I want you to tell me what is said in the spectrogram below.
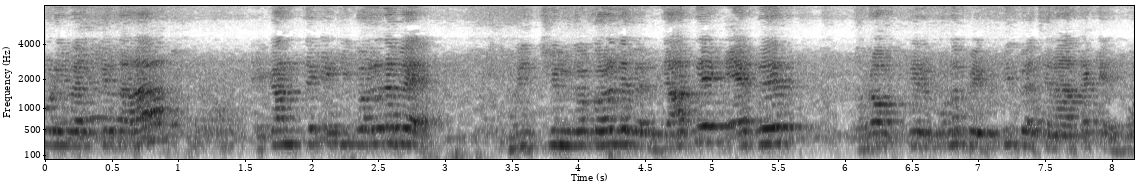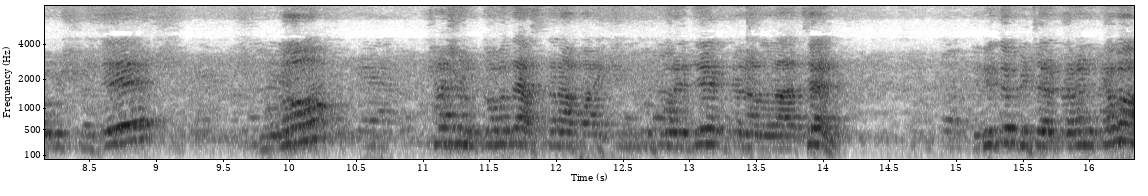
পরিবারকে তারা এখান থেকে কি করে দেবে? বিচ্ছিন্ন করে দেবে, যাতে এদের রক্তের কোনো ব্যক্তি বেঁচে না থাকে। ভবিষ্যতে কোনো শাসন ক্ষমতা আসতে না পারে। কিন্তু উপরে যে একজন আল্লাহ আছেন तिने तर विचार कारण कमा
